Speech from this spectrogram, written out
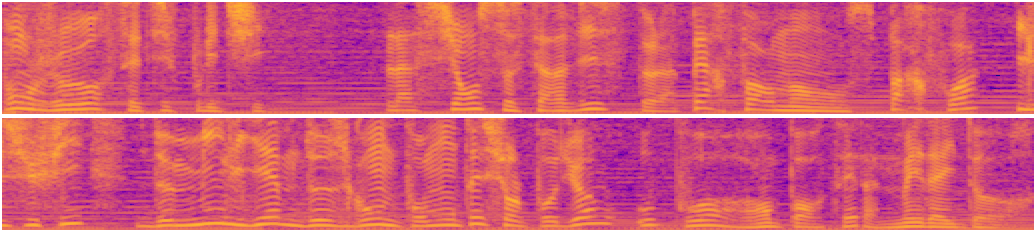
Bonjour, c'est Yves Pulici. La science au service de la performance. Parfois, il suffit de millièmes de seconde pour monter sur le podium ou pour remporter la médaille d'or.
